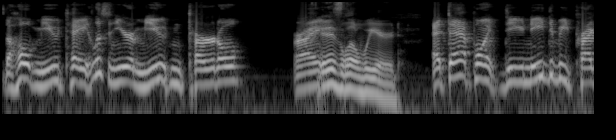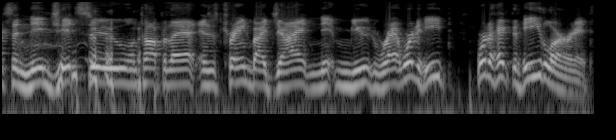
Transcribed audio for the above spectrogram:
The whole mutate. Listen, you're a mutant turtle, right? It is a little weird. At that point, do you need to be practicing ninjutsu on top of that, and is trained by giant mutant rat? Where did he? Where the heck did he learn it?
